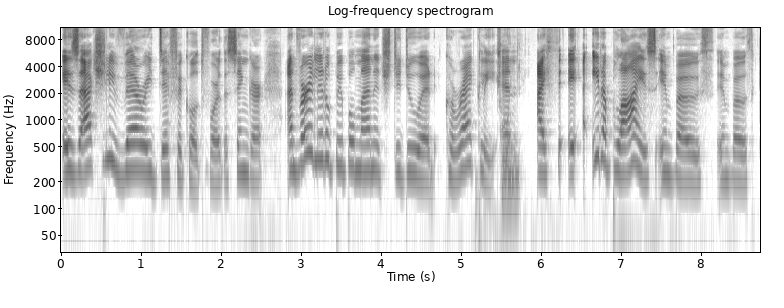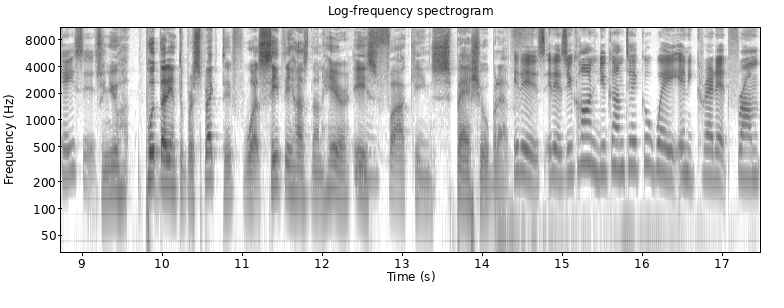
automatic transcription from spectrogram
is actually very difficult for the singer. And very little people manage to do it correctly. And i th- it, applies in both in both cases So when you put that into perspective, what Siti has done here is fucking special, bruv. It is. It is. You can't. You can't take away any credit from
